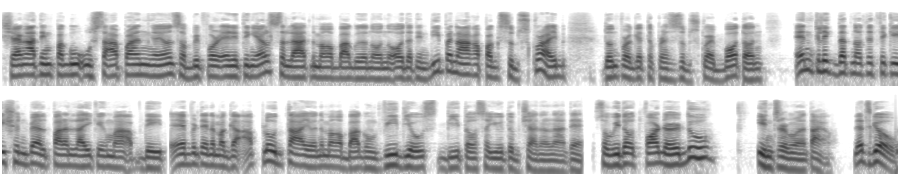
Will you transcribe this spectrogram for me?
siya ang ating pag-uusapan ngayon. So before anything else, sa lahat ng mga bago nanonood at hindi pa nakakapag-subscribe, don't forget to press the subscribe button and click that notification bell para lagi kayong ma-update every time na mag-upload tayo ng mga bagong videos dito sa YouTube channel natin. So without further ado, intro muna tayo. Let's go!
